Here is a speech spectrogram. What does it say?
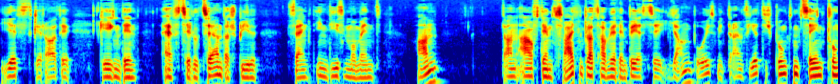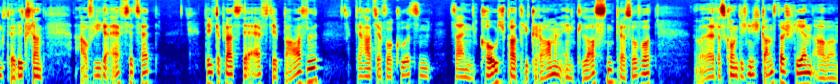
jetzt gerade gegen den FC Luzern. Das Spiel fängt in diesem Moment an. Dann auf dem zweiten Platz haben wir den BSC Young Boys mit 43 Punkten, 10 Punkte Rückstand auf Lieder FCZ. Dritter Platz der FC Basel. Der hat ja vor kurzem seinen Coach Patrick Rahmen entlassen per sofort. Äh, das konnte ich nicht ganz verstehen, aber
